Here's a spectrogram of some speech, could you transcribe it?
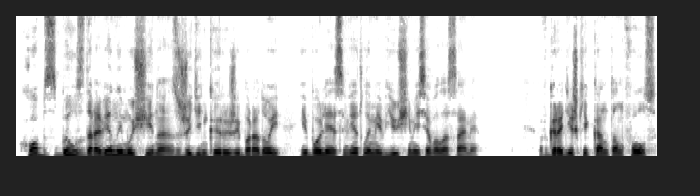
Хоббс был здоровенный мужчина с жиденькой рыжей бородой и более светлыми вьющимися волосами. В городишке Кантон-Фоллс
